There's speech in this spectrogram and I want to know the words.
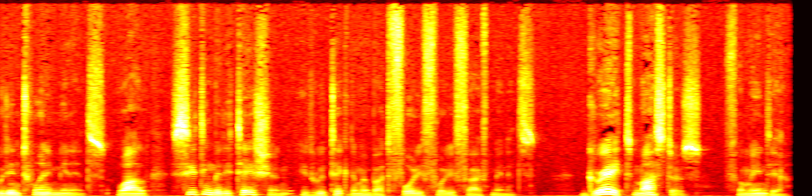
within 20 minutes, while sitting meditation it would take them about 40 45 minutes. Great masters from India,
